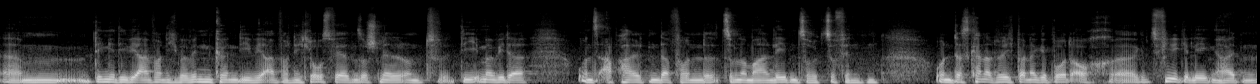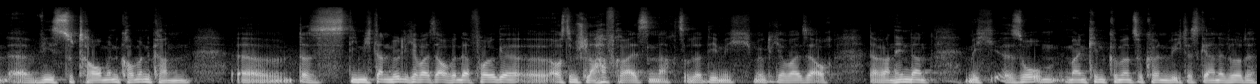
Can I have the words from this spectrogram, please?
Ähm, Dinge, die wir einfach nicht überwinden können, die wir einfach nicht loswerden so schnell und die immer wieder uns abhalten davon, zum normalen Leben zurückzufinden. Und das kann natürlich bei einer Geburt auch, äh, gibt es viele Gelegenheiten, äh, wie es zu Traumen kommen kann, äh, dass, die mich dann möglicherweise auch in der Folge äh, aus dem Schlaf reißen nachts oder die mich möglicherweise auch daran hindern, mich äh, so um mein Kind kümmern zu können, wie ich das gerne würde.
